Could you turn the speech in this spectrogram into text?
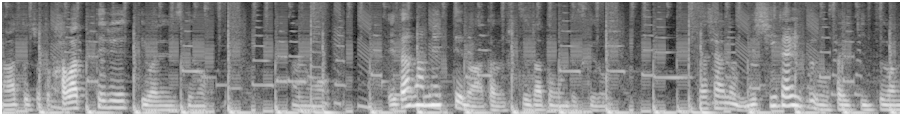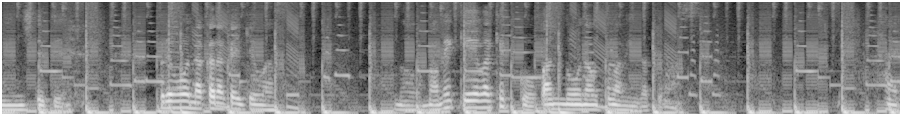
まあ、あとちょっと変わってるって言われるんですけどあの枝豆っていうのは多分普通だと思うんですけど私あの蒸し大豆を最近つまみにしててこれもなかなかいけます。あの豆系は結構万能なおつまみになってます。はい。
